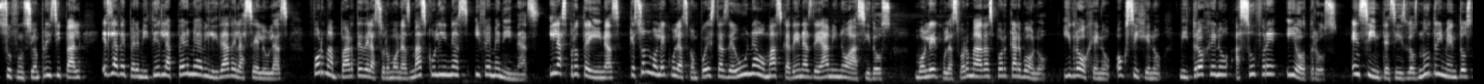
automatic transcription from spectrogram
Su función principal es la de permitir la permeabilidad de las células. Forman parte de las hormonas masculinas y femeninas. Y las proteínas, que son moléculas compuestas de una o más cadenas de aminoácidos, moléculas formadas por carbono, hidrógeno, oxígeno, nitrógeno, azufre y otros. En síntesis, los nutrimentos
